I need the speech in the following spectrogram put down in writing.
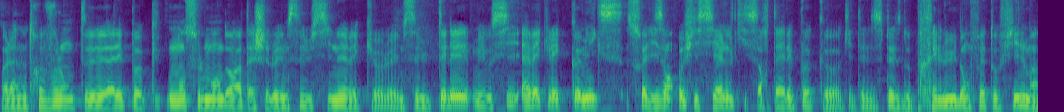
Voilà notre volonté à l'époque non seulement de rattacher le MCU ciné avec euh, le MCU télé, mais aussi avec les comics soi-disant officiels qui sortaient à l'époque, euh, qui étaient des espèces de préludes en fait au film.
